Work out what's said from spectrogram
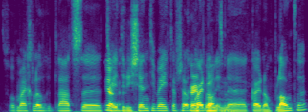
volgens mij geloof ik het laatste 2, 3 centimeter of zo, Kan kan je dan, in, planten. eh, kan je dan planten.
